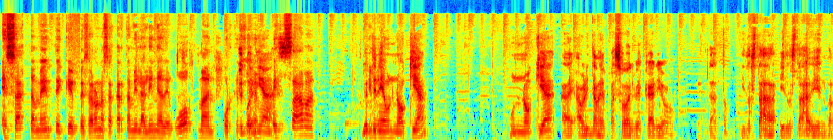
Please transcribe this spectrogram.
Exactamente, que empezaron a sacar también la línea de Walkman, porque Yo fue, tenía- empezaba. Yo tenía un Nokia, un Nokia, ahorita me pasó el becario el dato y lo estaba, y lo estaba viendo.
